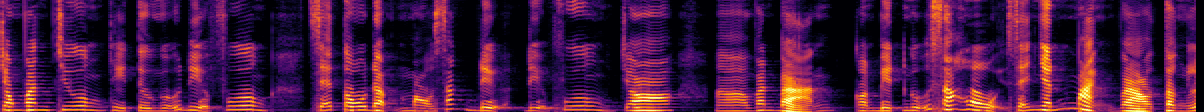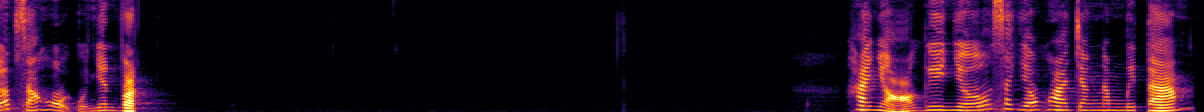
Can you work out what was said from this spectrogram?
Trong văn chương thì từ ngữ địa phương sẽ tô đậm màu sắc địa, địa phương cho uh, văn bản, còn biệt ngữ xã hội sẽ nhấn mạnh vào tầng lớp xã hội của nhân vật. Hai nhỏ ghi nhớ sách giáo khoa trang 58.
